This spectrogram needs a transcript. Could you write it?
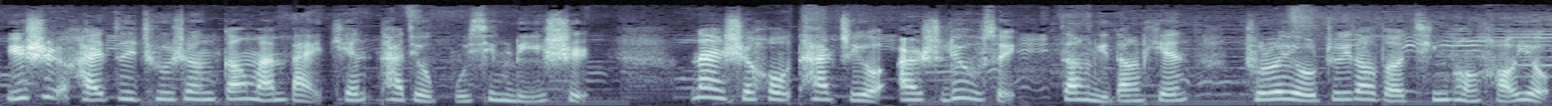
于是，孩子出生刚满百天，她就不幸离世。那时候她只有二十六岁。葬礼当天，除了有追悼的亲朋好友，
